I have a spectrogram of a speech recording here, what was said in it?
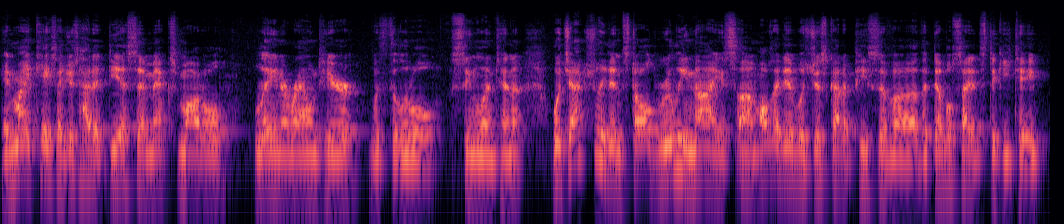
In my case, I just had a DSMX model laying around here with the little single antenna, which actually it installed really nice. Um, all I did was just got a piece of uh, the double-sided sticky tape.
